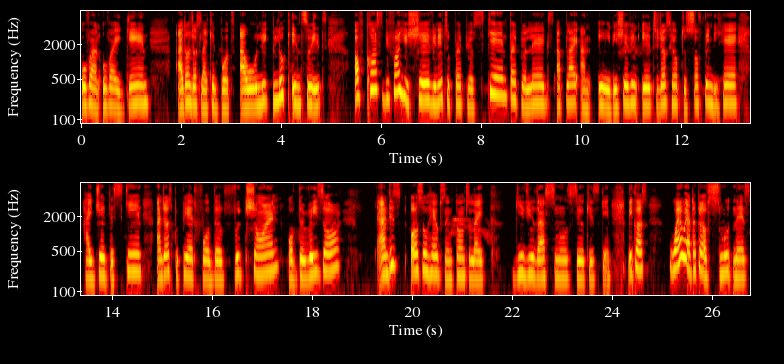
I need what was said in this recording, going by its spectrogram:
over and over again. I don't just like it, but I will look into it. Of course, before you shave, you need to prep your skin, prep your legs, apply an aid, a shaving aid to just help to soften the hair, hydrate the skin, and just prepare it for the friction of the razor. And this also helps in turn to like give you that smooth, silky skin. Because when we are talking of smoothness,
